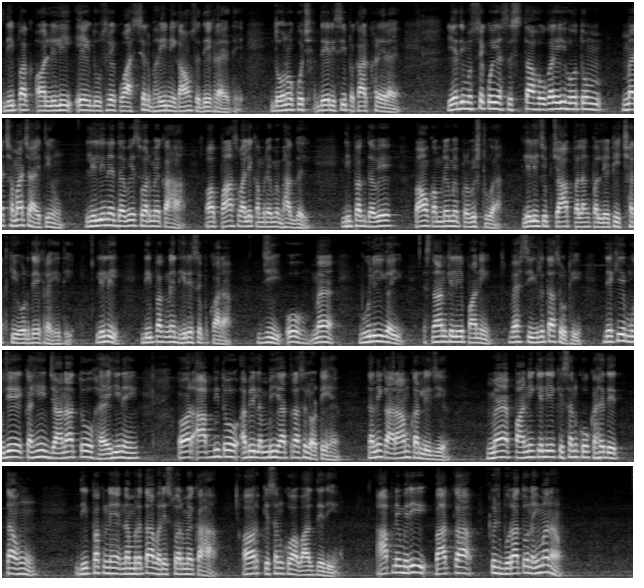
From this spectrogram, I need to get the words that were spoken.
दीपक और लिली एक दूसरे को आश्चर्य भरी निगाहों से देख रहे थे। दोनों कुछ देर इसी प्रकार खड़े रहे। यदि मुझसे कोई अशिष्टता हो गई हो तो मैं क्षमा चाहती हूँ। लिली ने दबे स्वर में कहा और पास वाले कमरे में भाग गई। दीपक दबे पाँव कमरे में प्रविष्ट हुआ। लिली चुपचाप पलंग पर लेटी छत की ओर देख रही थी। लिली, दीपक ने धीरे से पुकारा, जी, ओह, मैं भूल ही गई। स्नान के लिए पानी। वह शीघ्रता से उठी। देखिए, मुझे कहीं जाना तो है ही नहीं और आप भी तो अभी लंबी यात्रा से लौटी हैं। तनिक आराम कर लीजिए। मैं पानी के लिए किशन को कह देता हूँ। दीपक ने नम्रता भरे स्वर में कहा, और किशन को आवाज़ दे दी। आपने मेरी बात का कुछ बुरा तो नहीं माना?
